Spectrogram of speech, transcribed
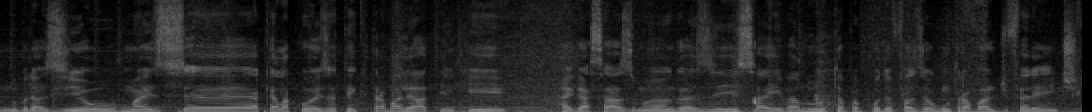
no Brasil, mas é aquela coisa, tem que trabalhar, tem que arregaçar as mangas e sair à luta para poder fazer algum trabalho diferente.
